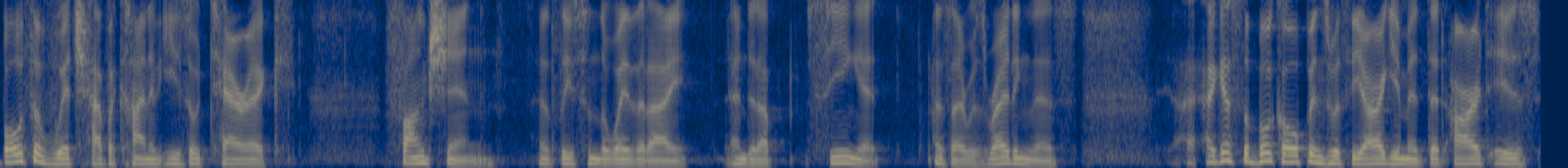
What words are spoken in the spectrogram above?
both of which have a kind of esoteric function, at least in the way that I ended up seeing it as I was writing this. I- guess the book opens with the argument that art is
